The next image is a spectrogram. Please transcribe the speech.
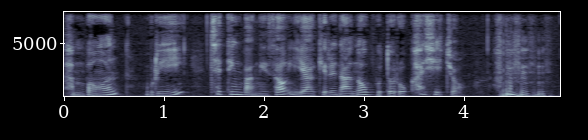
한번 우리 채팅방에서 이야기를 나눠보도록 하시죠.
